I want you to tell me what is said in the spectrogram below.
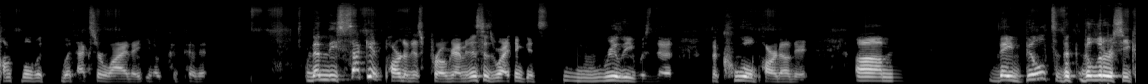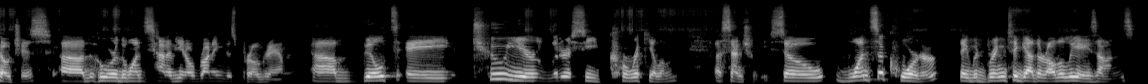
comfortable with with X or Y, they you know could pivot. Then the second part of this program, and this is where I think it's really was the the cool part of it. Um, they built the, the literacy coaches, uh, who are the ones kind of you know running this program, um, built a two-year literacy curriculum essentially. So once a quarter, they would bring together all the liaisons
